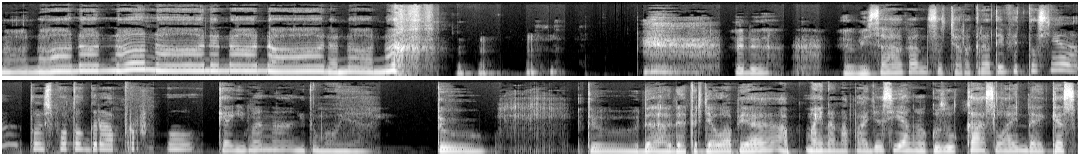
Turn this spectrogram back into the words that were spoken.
Na na na na na na na na na na na. Aduh. Bisa kan secara kreativitasnya toys fotografer oh, kayak gimana gitu maunya. Tuh. Tuh udah udah terjawab ya. Mainan apa aja sih yang aku suka selain diecast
